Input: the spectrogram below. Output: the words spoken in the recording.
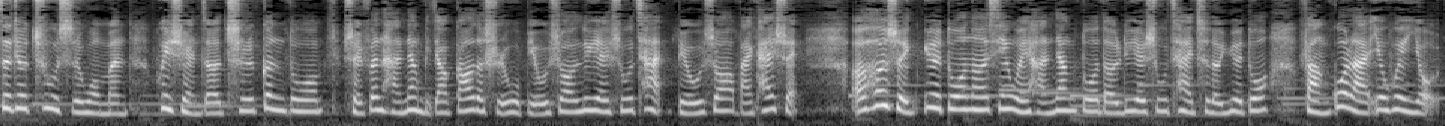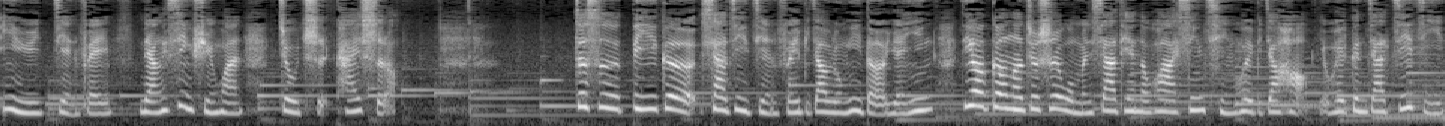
这就促使我们会选择吃更多水分含量比较高的食物，比如说绿叶蔬菜，比如说白开水。而喝水越多呢，纤维含量多的绿叶蔬菜吃的越多，反过来又会有益于减肥，良性循环就此开始了。这是第一个夏季减肥比较容易的原因。第二个呢，就是我们夏天的话心情会比较好，也会更加积极，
